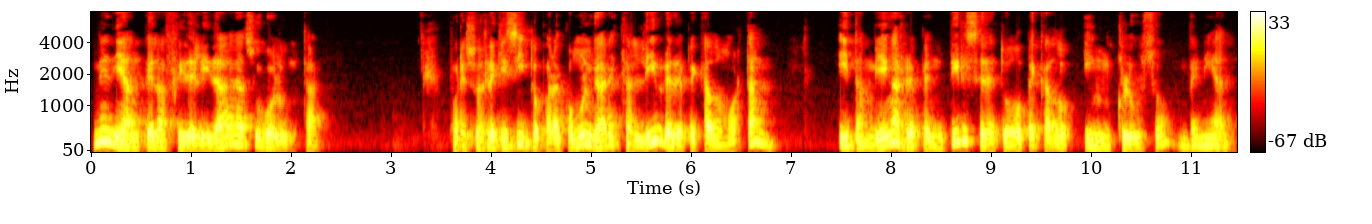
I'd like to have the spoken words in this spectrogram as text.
mediante la fidelidad a su voluntad. Por eso es requisito para comulgar estar libre de pecado mortal y también arrepentirse de todo pecado, incluso venial.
